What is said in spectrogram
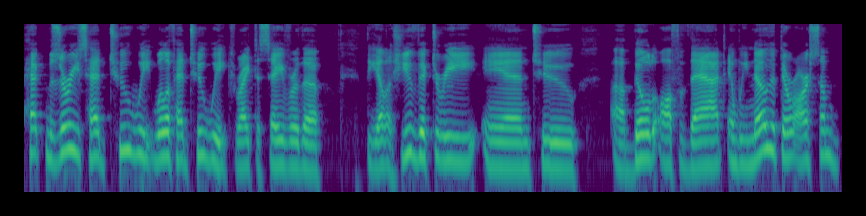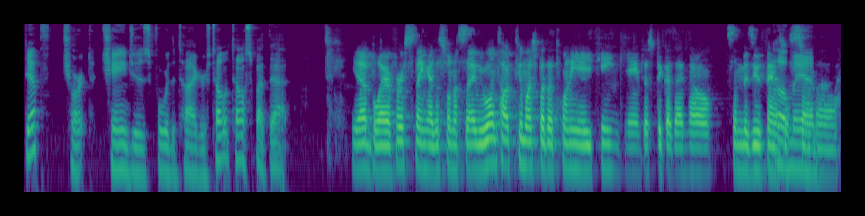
heck, Missouri's had two week will have had two weeks right to savor the the LSU victory and to uh, build off of that. And we know that there are some depth chart changes for the Tigers. Tell tell us about that. Yeah, Blair. First thing I just want to say, we won't talk too much about the 2018 game, just because I know some Mizzou fans oh, will man. start. Uh,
